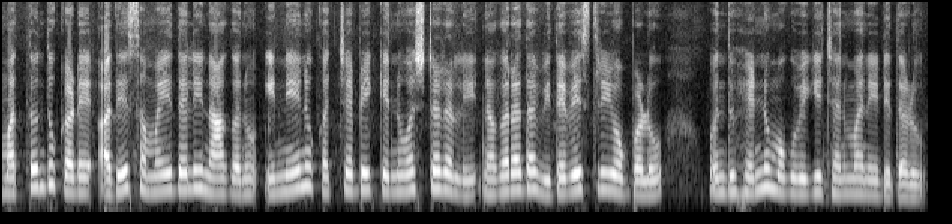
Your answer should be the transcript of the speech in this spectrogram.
ಮತ್ತೊಂದು ಕಡೆ, ಅದೇ ಸಮಯದಲ್ಲಿ ನಾಗನು ಇನ್ನೇನು ಕಚ್ಚಬೇಕೆನ್ನುವಷ್ಟರಲ್ಲಿ ನಗರದ ವಿಧವೆ ಸ್ತ್ರೀಯೊಬ್ಬಳು ಒಂದು ಹೆಣ್ಣು ಮಗುವಿಗೆ ಜನ್ಮ ನೀಡಿದಳು.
